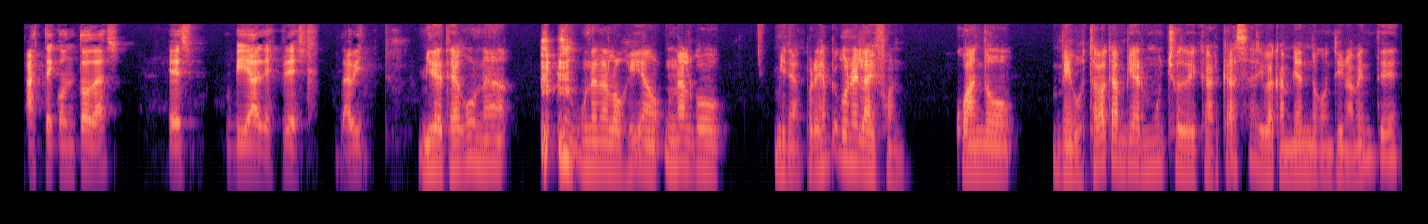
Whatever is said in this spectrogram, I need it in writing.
hazte con todas, es vía AliExpress. David. Mira, te hago una, una analogía, un algo. Mira, por ejemplo, con el iPhone, cuando me gustaba cambiar mucho de carcasa, iba cambiando continuamente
